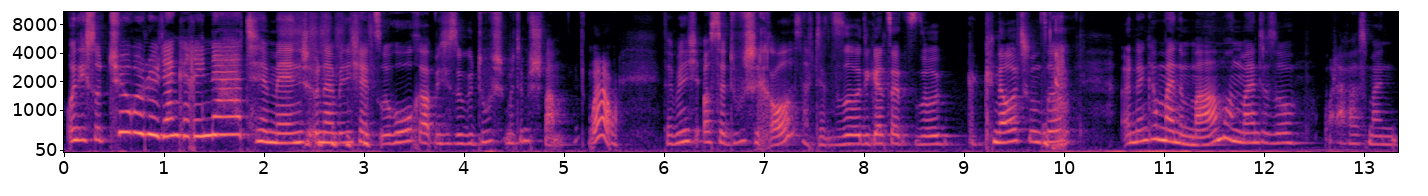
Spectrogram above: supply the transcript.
Und ich so, Türülü, danke Renate, Mensch. Und dann bin ich halt so hoch, habe mich so geduscht mit dem Schwamm. Wow. Da bin ich aus der Dusche raus, hab dann so die ganze Zeit so geknautscht und so. Und dann kam meine Mom und meinte so, oder war es mein,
